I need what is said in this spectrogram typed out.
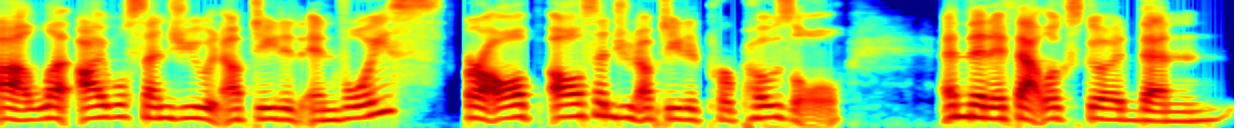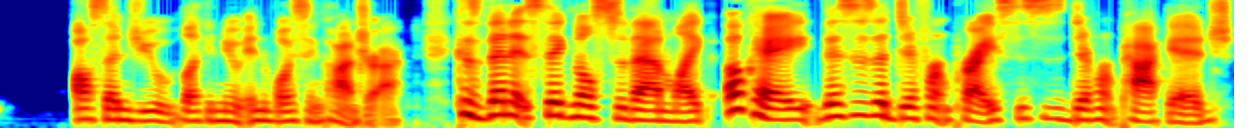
uh, let i will send you an updated invoice or i'll i'll send you an updated proposal and then if that looks good then i'll send you like a new invoicing contract. Because then it signals to them like okay this is a different price. This is a different package.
